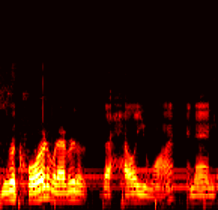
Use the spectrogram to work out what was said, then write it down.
you record whatever the, the hell you want, and then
